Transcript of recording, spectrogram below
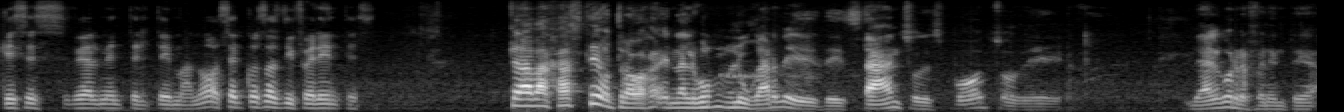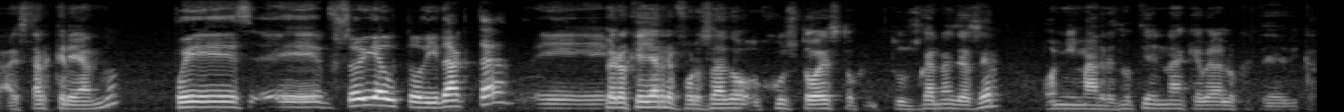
que ese es realmente el tema, ¿no? Hacer cosas diferentes. ¿Trabajaste o trabajas en algún lugar de, de stands o de spots o de, de algo referente a estar creando? Pues eh, soy autodidacta. eh, Pero que haya reforzado justo esto, tus ganas de hacer, o ni madres, no tiene nada que ver a lo que te dedicas.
